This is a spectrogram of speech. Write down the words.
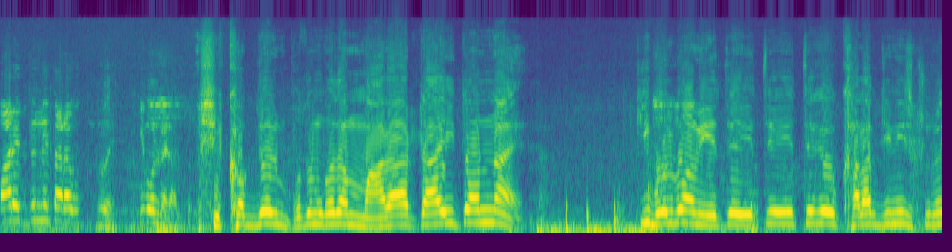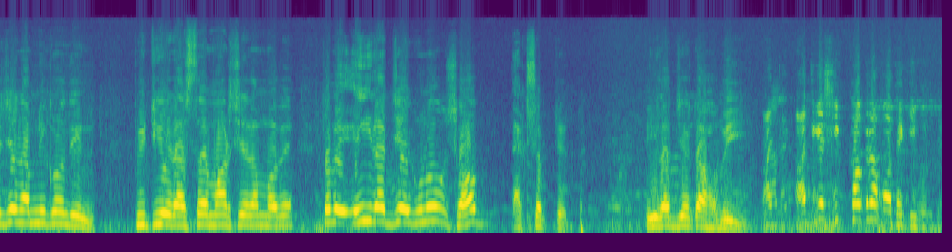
মারের জন্য তারা কি বলবেন শিক্ষকদের প্রথম কথা মারাটাই তো অন্যায়। কি বলব আমি? এতে এতে এর থেকে খারাপ জিনিস শুনেছেন আপনি কোনো দিন পিটিয়ে রাস্তায় মারছে এরমভাবে। তবে এই রাজ্যে এগুলো সব অ্যাকসেপ্টেড এই রাজ্যে এটা হবেই। আজকে শিক্ষকরা পথে কি বলবে?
